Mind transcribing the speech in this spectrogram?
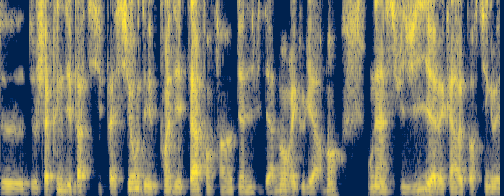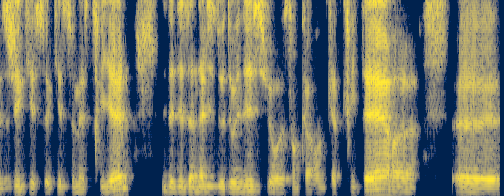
de, chacune des participations, des points d'étape. Enfin, bien évidemment, régulièrement, on a un suivi avec un reporting ESG qui est, semestriel, il y a des analyses de données sur 144 critères euh, euh,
